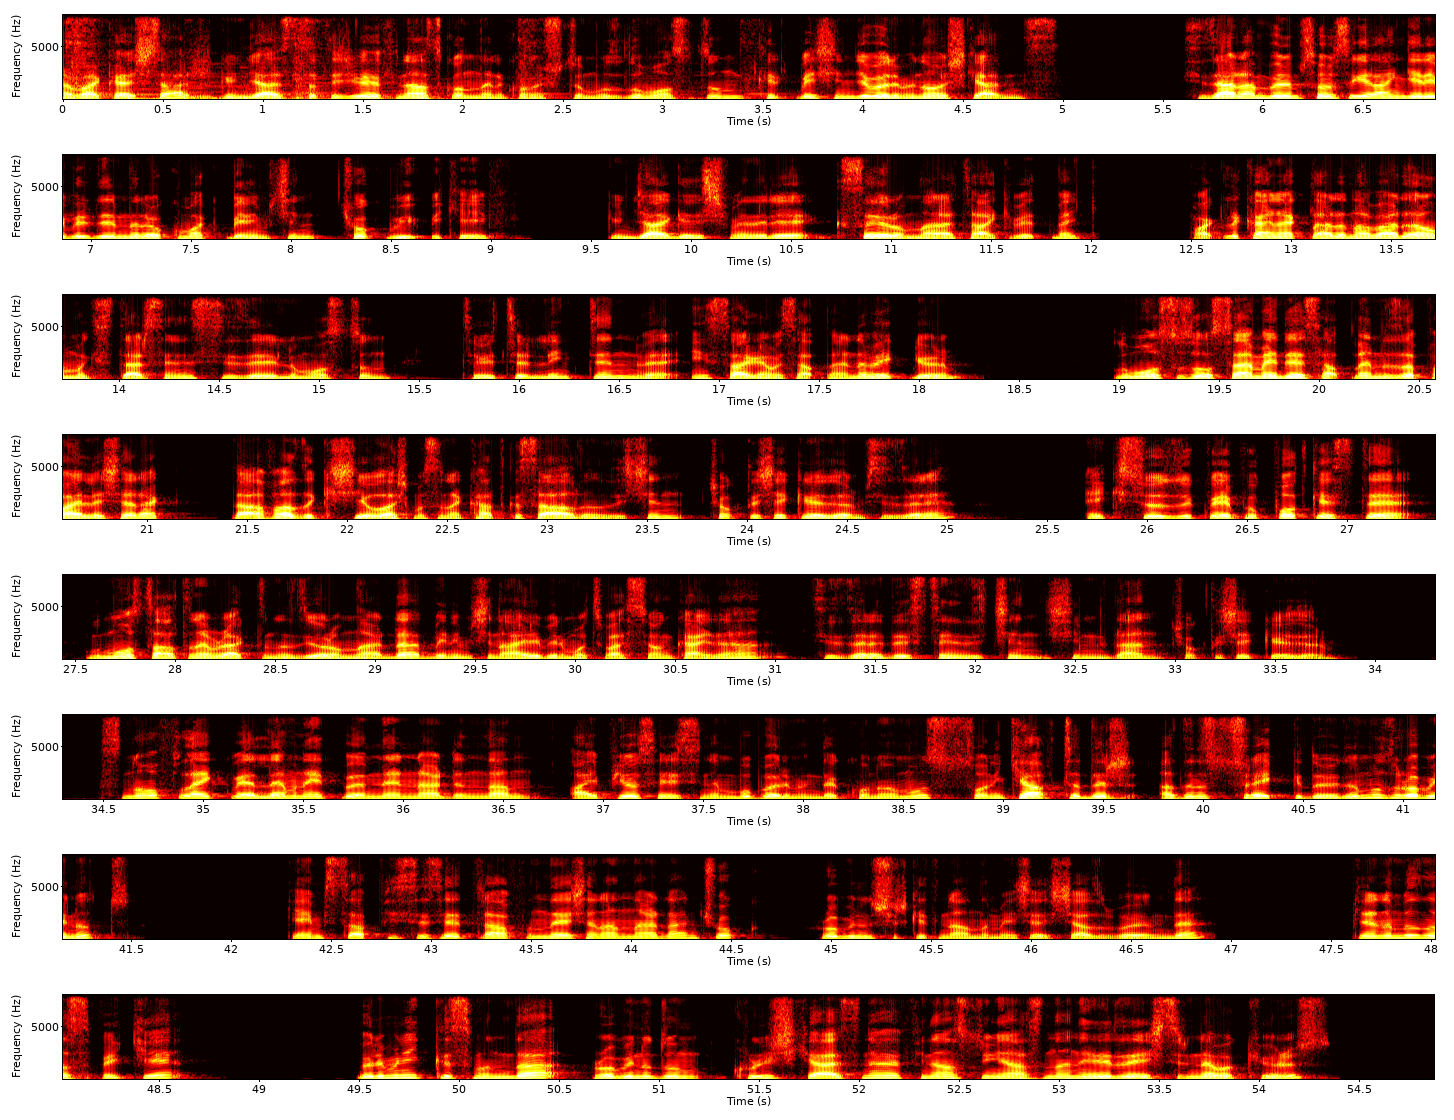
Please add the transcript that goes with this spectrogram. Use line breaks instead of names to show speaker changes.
Merhaba arkadaşlar. Güncel strateji ve finans konularını konuştuğumuz Lumos'un 45. bölümüne hoş geldiniz. Sizlerden bölüm sorusu gelen geri bildirimleri okumak benim için çok büyük bir keyif. Güncel gelişmeleri kısa yorumlarla takip etmek, farklı kaynaklardan haberdar olmak isterseniz sizleri Lumos'un Twitter, LinkedIn ve Instagram hesaplarına bekliyorum. Lumos'u sosyal medya hesaplarınıza paylaşarak daha fazla kişiye ulaşmasına katkı sağladığınız için çok teşekkür ediyorum sizlere. Ek Sözlük ve Apple Podcast'te Lumos altına bıraktığınız yorumlarda benim için ayrı bir motivasyon kaynağı. Sizlere desteğiniz için şimdiden çok teşekkür ediyorum. Snowflake ve Lemonade bölümlerinin ardından IPO serisinin bu bölümünde konuğumuz son iki haftadır adını sürekli duyduğumuz Robinhood. GameStop hissesi etrafında yaşananlardan çok Robinhood şirketini anlamaya çalışacağız bu bölümde. Planımız nasıl peki? Bölümün ilk kısmında Robinhood'un kuruluş hikayesine ve finans dünyasında neleri değiştirdiğine bakıyoruz.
